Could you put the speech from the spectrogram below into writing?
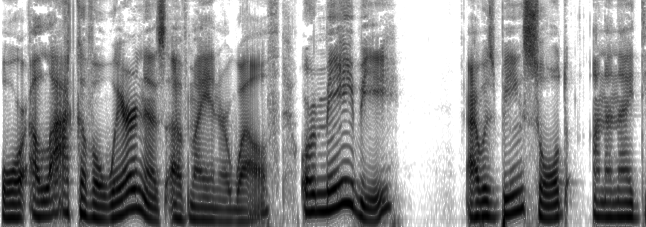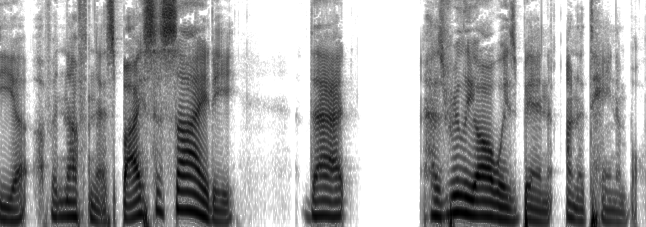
or a lack of awareness of my inner wealth, or maybe I was being sold on an idea of enoughness by society that has really always been unattainable.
